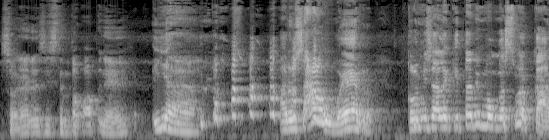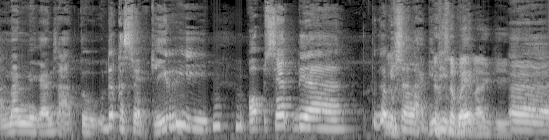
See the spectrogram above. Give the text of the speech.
Soalnya ada sistem top up-nya ya. Iya, harus aware. Kalau misalnya kita nih mau nge-swipe kanan nih kan satu, udah ke swipe kiri, offset dia, itu nggak bisa lagi di bisa back. lagi. Eh,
